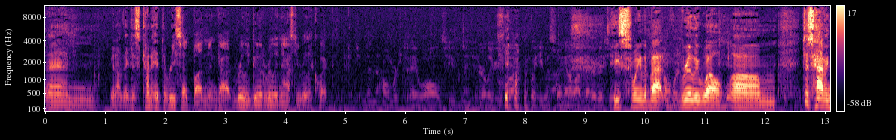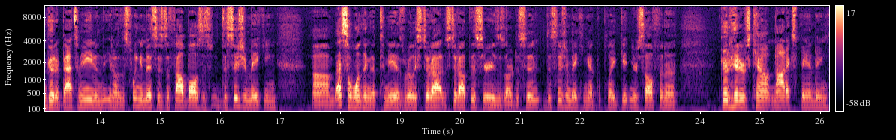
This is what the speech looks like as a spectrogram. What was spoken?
and you know they just kind of hit the reset button and got really good, really nasty, really quick. And then the homers today, Walls. You mentioned earlier, you thought he was swinging a lot better this year. He's swinging the bat really well. Um, just having good at bats. I mean, even you know the swing and misses, the foul balls, his decision making. Um, that's the one thing that to me has really stood out and stood out this series is our deci- decision making at the plate, getting yourself in a good hitters count, not expanding.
